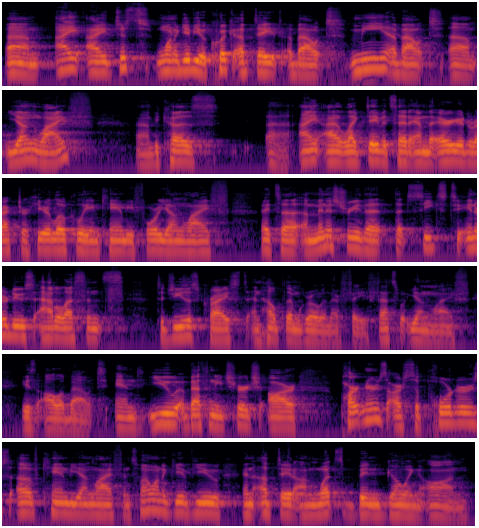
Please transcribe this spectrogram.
Um, I, I, just want to give you a quick update about me, about um, Young Life, uh, because uh, I, I, like David said, am the area director here locally in Canby for Young Life. It's a, a ministry that, that seeks to introduce adolescents to Jesus Christ and help them grow in their faith. That's what Young Life is all about. And you Bethany Church are partners, are supporters of Canby Young Life. And so I want to give you an update on what's been going on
